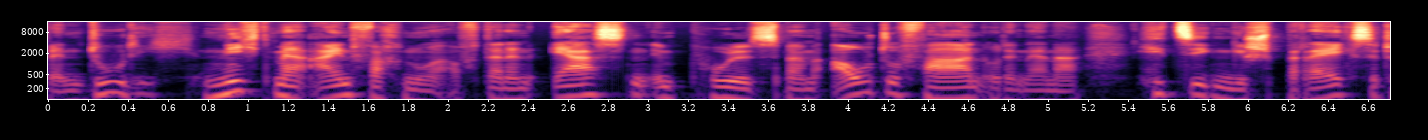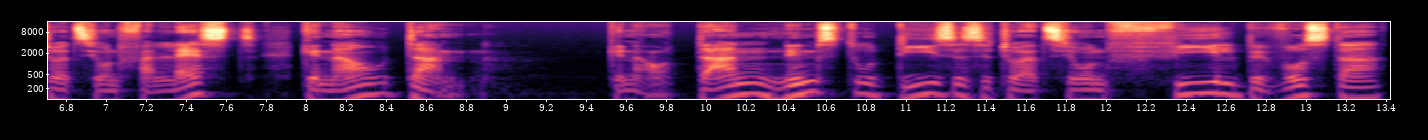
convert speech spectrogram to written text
wenn du dich nicht mehr einfach nur auf deinen ersten Impuls beim Autofahren oder in einer hitzigen Gesprächssituation verlässt, genau dann genau dann nimmst du diese Situation viel bewusster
